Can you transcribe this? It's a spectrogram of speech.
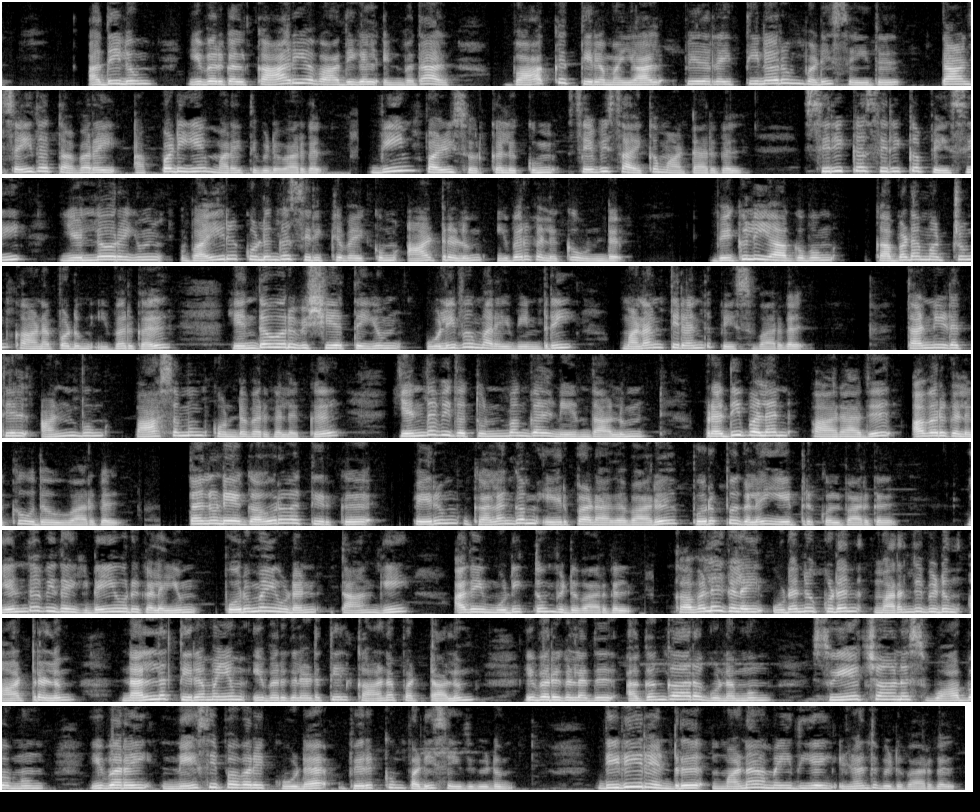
அதிலும் இவர்கள் காரியவாதிகள் என்பதால் வாக்கு திறமையால் பிறரை திணறும்படி செய்து தான் செய்த தவறை அப்படியே மறைத்து விடுவார்கள். வீண் பழி சொற்களுக்கும் செவிசாய்க்க மாட்டார்கள். சிரிக்க சிரிக்க பேசி எல்லோரையும் வயிறு குலுங்க சிரிக்க வைக்கும் ஆற்றலும் இவர்களுக்கு உண்டு. வெகுளியாகவும் கபடமற்றும் காணப்படும் இவர்கள் எந்த ஒரு விஷயத்தையும் ஒளிவு மறைவின்றி மனம் திறந்து பேசுவார்கள். தன்னிடத்தில் அன்பும் பாசமும் கொண்டவர்களுக்கு எந்தவித துன்பங்கள் நேர்ந்தாலும் பிரதிபலன் பாராது அவர்களுக்கு உதவுவார்கள். தன்னுடைய கௌரவத்திற்கு பெரும் களங்கம் ஏற்படாதவாறு பொறுப்புகளை ஏற்றுக்கொள்வார்கள். எந்தவித இடையூறுகளையும் பொறுமையுடன் தாங்கி அதை முடித்தும் விடுவார்கள். கவலைகளை உடனுக்குடன் மறந்துவிடும் ஆற்றலும் நல்ல திறமையும் இவர்களிடத்தில் காணப்பட்டாலும் இவர்களது அகங்கார குணமும் சுயேச்சான சுவாபமும் இவரை நேசிப்பவரை கூட வெறுக்கும்படி செய்துவிடும். திடீரென்று மன அமைதியை இழந்து விடுவார்கள்.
